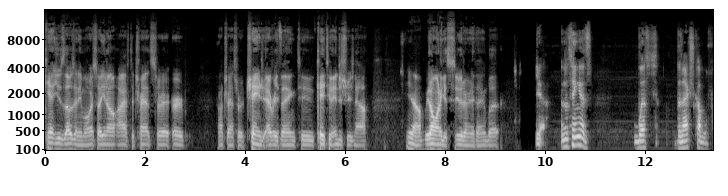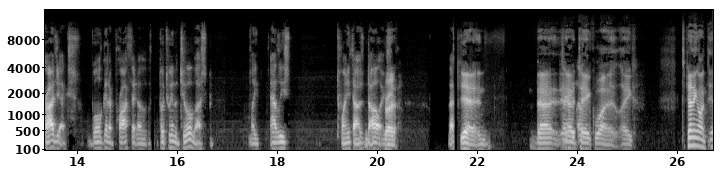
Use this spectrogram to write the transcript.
can't use those anymore so you know i have to transfer or not transfer change everything to k2 industries now you know we don't want to get sued or anything but yeah. And the thing is, with the next couple projects, we'll get a profit of between the two of us, like at least twenty thousand dollars. right That's- yeah and that that would uh, take what like depending on it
